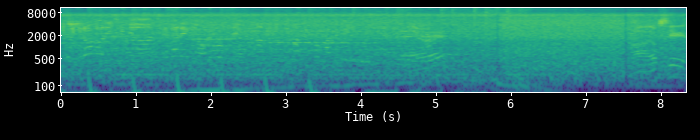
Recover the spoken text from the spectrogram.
이거 잃어버리시면 재발행이 어려운데 끊어질 거 가지고 있는 아 역시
